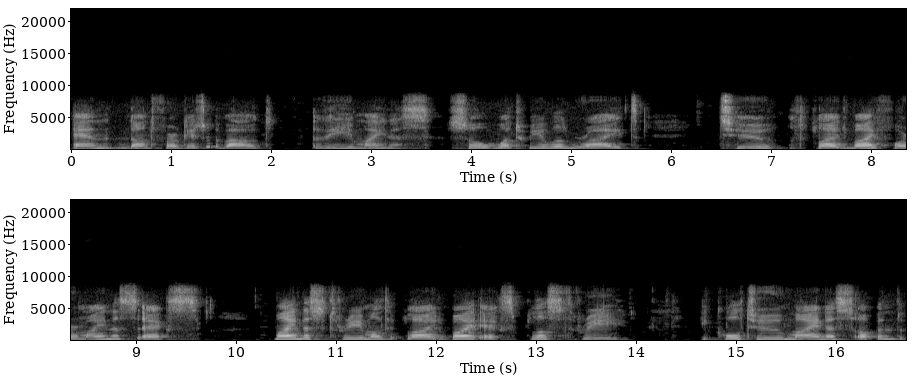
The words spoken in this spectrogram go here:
And don't forget about the minus. So what we will write 2 multiplied by 4 minus x minus 3 multiplied by x plus 3 equal to minus open the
